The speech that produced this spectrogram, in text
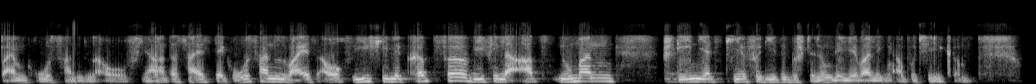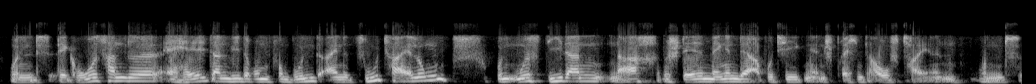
beim Großhandel auf. Ja, das heißt, der Großhandel weiß auch, wie viele Köpfe, wie viele Arztnummern stehen jetzt hier für diese Bestellung der jeweiligen Apotheke. Und der Großhandel erhält dann wiederum vom Bund eine Zuteilung und muss die dann nach Bestellmengen der Apotheken entsprechend aufteilen. Und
